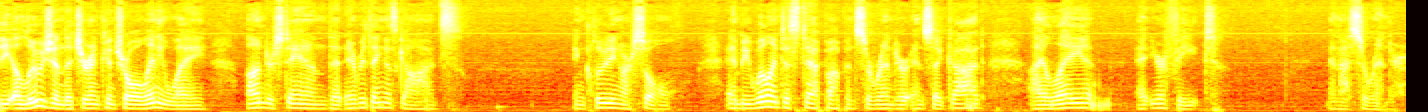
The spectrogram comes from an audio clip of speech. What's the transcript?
the illusion that you're in control anyway, understand that everything is God's, including our soul, and be willing to step up and surrender and say, God, I lay it at your feet and I surrender.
